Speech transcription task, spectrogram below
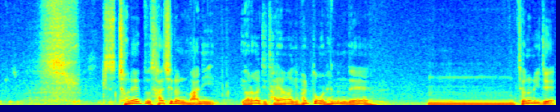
어떻게 좀 알아보셨습니까? 전에도 사실은 많이 여러 가지 다양하게 활동을 했는데 음 저는 이제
